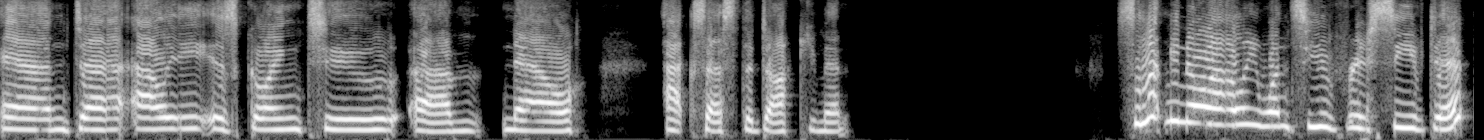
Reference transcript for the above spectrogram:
And uh, Ali is going to um, now access the document. So let me know, Ali, once you've received it.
